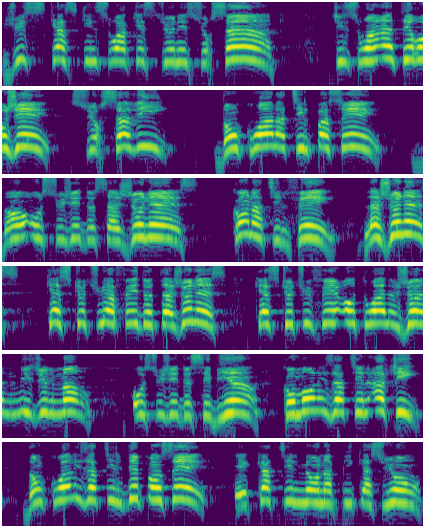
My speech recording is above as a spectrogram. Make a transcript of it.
jusqu'à ce qu'il soit questionné sur cinq, qu'il soit interrogé sur sa vie. Dans quoi l'a-t-il passé? Au sujet de sa jeunesse. Qu'en a-t-il fait? La jeunesse, qu'est-ce que tu as fait de ta jeunesse? Qu'est-ce que tu fais, ô toi le jeune musulman au sujet de ses biens? Comment les a-t-il acquis? Dans quoi les a-t-il dépensés? Et qu'a-t-il mis en application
